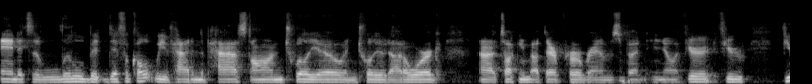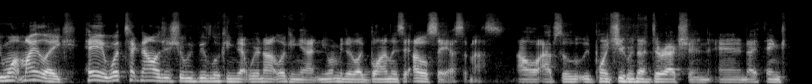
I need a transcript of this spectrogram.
and it's a little bit difficult. We've had in the past on Twilio and Twilio.org uh, talking about their programs, but you know, if you're if you're if you want my like, hey, what technology should we be looking that we're not looking at? And you want me to like blindly say, I'll say SMS. I'll absolutely point you in that direction. And I think,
